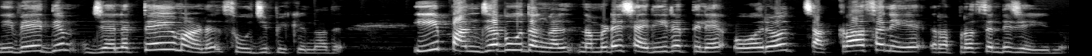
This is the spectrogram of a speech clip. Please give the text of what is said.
നിവേദ്യം ജലത്തെയുമാണ് സൂചിപ്പിക്കുന്നത്. ഈ പഞ്ചഭൂതങ്ങൾ നമ്മുടെ ശരീരത്തിലെ ഓരോ ചക്രാസനയെ റെപ്രസെന്റ് ചെയ്യുന്നു.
